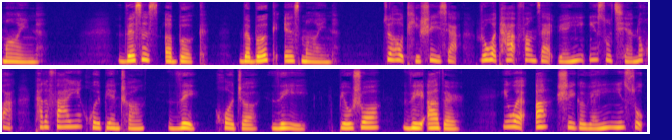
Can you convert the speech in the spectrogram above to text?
mine. This is a book. The book is mine. 最后提示一下，如果它放在元音因素前的话，它的发音会变成 the 或者 the。比如说。The other，因为 a 是一个元音因素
